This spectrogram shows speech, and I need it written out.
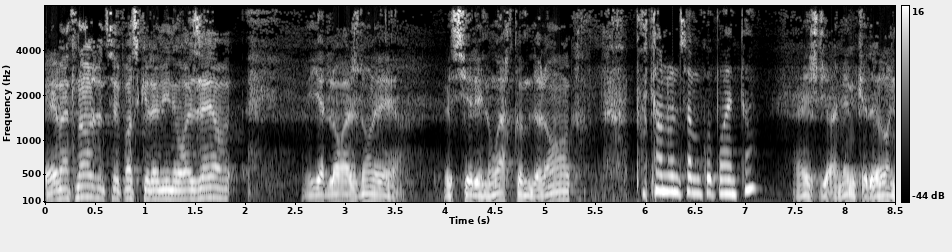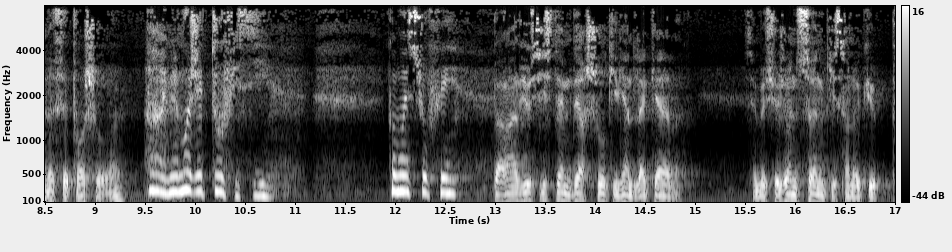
Et maintenant, je ne sais pas ce que la nuit nous réserve, mais il y a de l'orage dans l'air. Le ciel est noir comme de l'encre. Pourtant, nous ne sommes qu'au printemps. Ouais, je dirais même que dehors, il ne fait pas chaud. Hein. Ah, mais moi j'étouffe ici. Comment est-ce chauffé? Par un vieux système d'air chaud qui vient de la cave. C'est monsieur Johnson qui s'en occupe.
